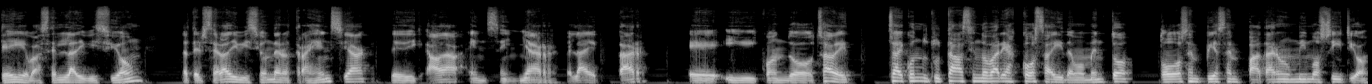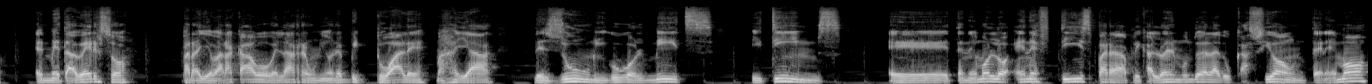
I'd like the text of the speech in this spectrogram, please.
que va a ser la división, la tercera división de nuestra agencia dedicada a enseñar, ¿verdad? Educar. Eh, y cuando, ¿sabes? ¿Sabes? Cuando tú estás haciendo varias cosas y de momento todo se empieza a empatar en un mismo sitio, el metaverso, para llevar a cabo, ¿verdad? Reuniones virtuales más allá de Zoom y Google Meets y Teams. Eh, tenemos los NFTs para aplicarlo en el mundo de la educación. Tenemos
